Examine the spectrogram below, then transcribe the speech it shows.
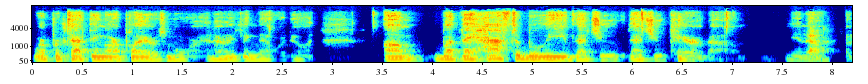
we're protecting our players more and everything that we're doing. Um, but they have to believe that you that you care about them. You know, yeah.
